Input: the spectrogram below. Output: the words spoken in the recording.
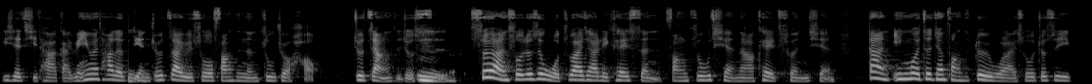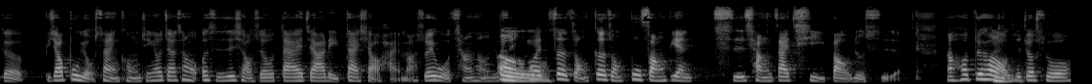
一些其他改变，因为他的点就在于说房子能住就好，就这样子就是。虽然说就是我住在家里可以省房租钱啊，可以存钱。但因为这间房子对于我来说就是一个比较不友善的空间，又加上我二十四小时都待在家里带小孩嘛，所以我常常就是因为这种各种不方便，时常在气爆就是。然后最后老师就说：“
